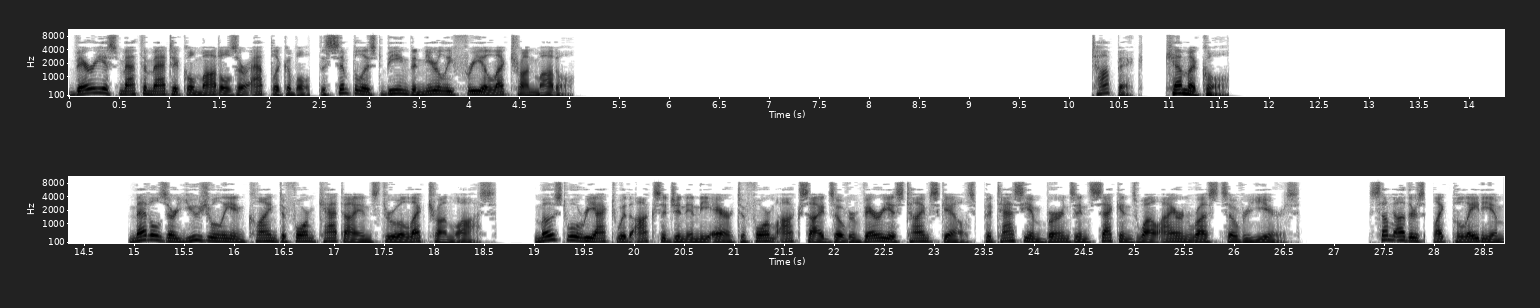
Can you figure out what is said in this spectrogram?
Various mathematical models are applicable, the simplest being the nearly free electron model. Chemical. Metals are usually inclined to form cations through electron loss. Most will react with oxygen in the air to form oxides over various timescales potassium burns in seconds while iron rusts over years. Some others, like palladium,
